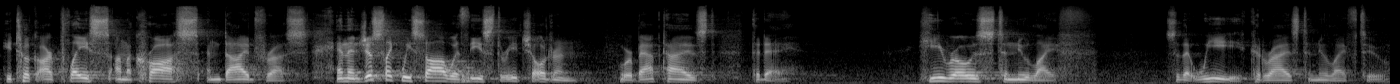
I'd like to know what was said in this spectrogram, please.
He took our place on the cross and died for us. And then, just like we saw with these three children who were baptized today, He rose to new life so that we could rise to new life too.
